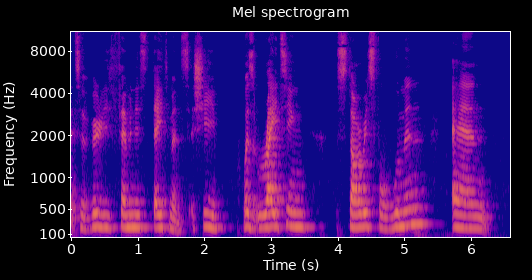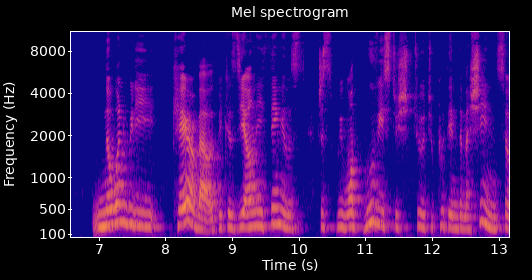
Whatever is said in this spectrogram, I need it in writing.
it's a very feminist statement. She was writing stories for women, and no one really care about because the only thing it was just we want movies to to to put in the machine. So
